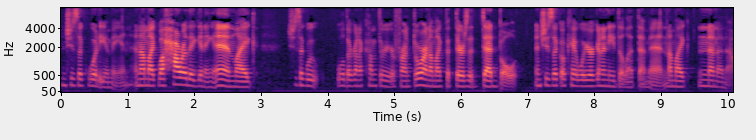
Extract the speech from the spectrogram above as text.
And she's like, what do you mean? And I'm like, well, how are they getting in? Like, she's like, well, well they're to come through your front door. And I'm like, but there's a deadbolt. And she's like, okay, well, you're going to need to let them in. And I'm like, no, no, no.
